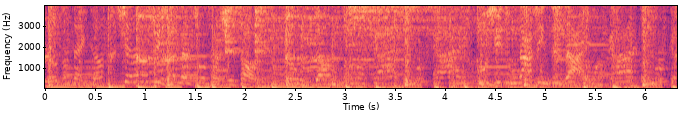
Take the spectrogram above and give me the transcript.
柔中带刚。想要去河南嵩山学少林跟武当。怎么改？怎么改？呼吸吐纳心自在。怎么改？怎么改？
